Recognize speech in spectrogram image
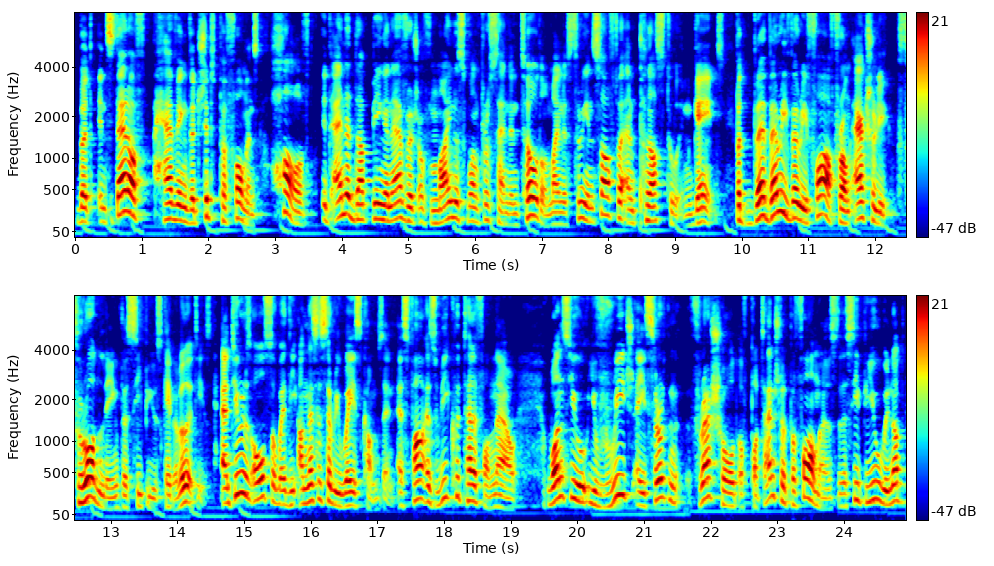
but instead of having the chip's performance halved, it ended up being an average of minus 1 in total, minus 3 in software and plus 2 in games. But very very far from actually throttling the CPU's capabilities. And here is also where the unnecessary waste comes in. As far as we could tell for now, once you, you've reached a certain threshold of potential performance, the CPU will not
